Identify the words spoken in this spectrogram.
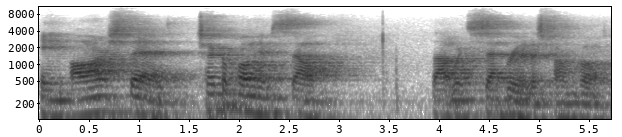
in our stead, took upon himself that which separated us from God,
